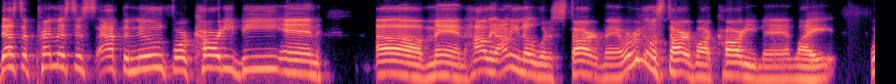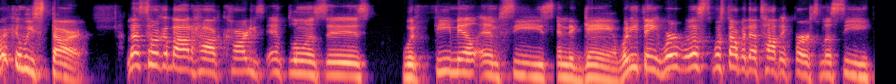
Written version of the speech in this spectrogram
that's the premise this afternoon for Cardi B and. Oh man, Holly, I don't even know where to start, man. Where are we gonna start about Cardi, man? Like, where can we start? Let's talk about how Cardi's influences with female MCs in the game. What do you think? We're, let's let's start with that topic first. Let's see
